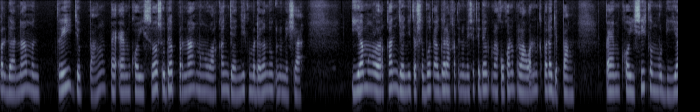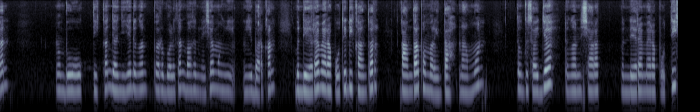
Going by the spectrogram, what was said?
Perdana Menteri Jepang PM Koiso sudah pernah mengeluarkan janji kemerdekaan untuk Indonesia. Ia mengeluarkan janji tersebut agar rakyat Indonesia tidak melakukan perlawanan kepada Jepang. PM Koishi kemudian membuktikan janjinya dengan perbolehkan bangsa Indonesia mengibarkan bendera merah putih di kantor kantor pemerintah. Namun tentu saja dengan syarat bendera merah putih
